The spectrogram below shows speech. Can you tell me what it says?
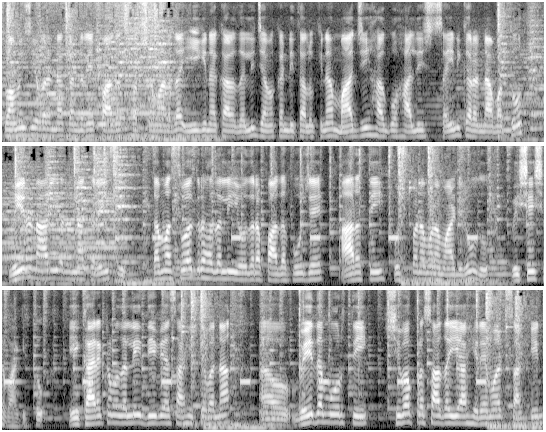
ಸ್ವಾಮೀಜಿಯವರನ್ನ ಕಂಡರೆ ಪಾದ ಸ್ಪರ್ಶ ಮಾಡದ ಈಗಿನ ಕಾಲದಲ್ಲಿ ಜಮಖಂಡಿ ತಾಲೂಕಿನ ಮಾಜಿ ಹಾಗೂ ಹಾಲಿ ಸೈನಿಕರನ್ನ ಮತ್ತು ವೀರನಾರಿಯರನ್ನ ಕರೆಯಿಸಿ ತಮ್ಮ ಸ್ವಗೃಹದಲ್ಲಿ ಯೋಧರ ಪಾದಪೂಜೆ, ಆರತಿ, ಪುಷ್ಪನಮನ ಮಾಡಿರುವುದು ವಿಶೇಷವಾಗಿತ್ತು. ಈ ಕಾರ್ಯಕ್ರಮದಲ್ಲಿ ದಿವ್ಯ ಸಾಹಿತ್ಯವನ್ನ ವೇದಮೂರ್ತಿ ಶಿವಪ್ರಸಾದಯ್ಯ ಹಿರೇಮಠ್ ಸಾಕಿನ್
